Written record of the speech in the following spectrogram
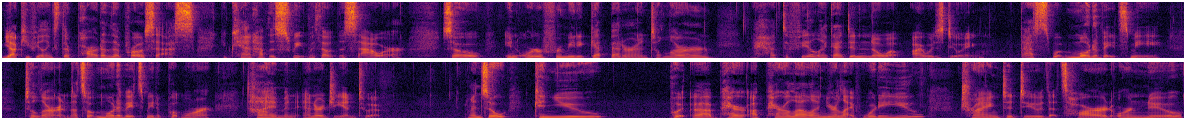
yucky feelings. They're part of the process. You can't have the sweet without the sour. So, in order for me to get better and to learn, I had to feel like I didn't know what I was doing. That's what motivates me to learn. That's what motivates me to put more time and energy into it. And so, can you put a, par- a parallel in your life? What are you trying to do that's hard or new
